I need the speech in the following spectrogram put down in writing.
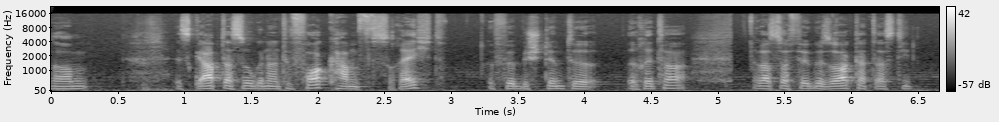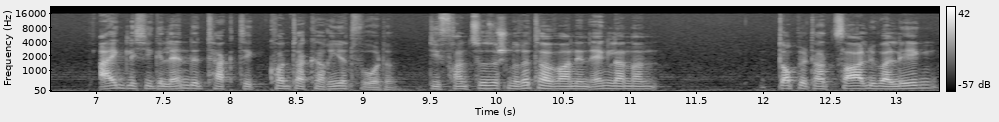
Ähm, es gab das sogenannte Vorkampfsrecht für bestimmte Ritter, was dafür gesorgt hat, dass die eigentliche Geländetaktik konterkariert wurde. Die französischen Ritter waren den Engländern doppelter Zahl überlegen,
